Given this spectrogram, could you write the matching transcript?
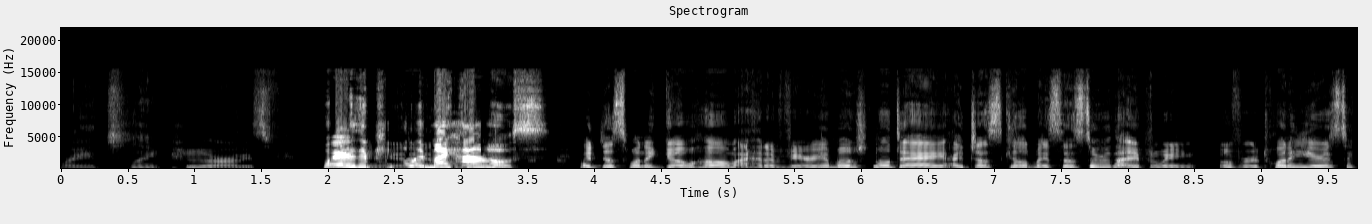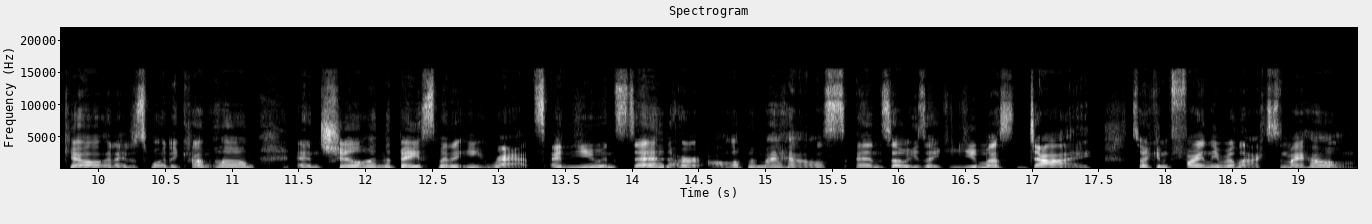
great! Like, who are these? why are there people in my house I just want to go home. I had a very emotional day. I just killed my sister with the apron wing over 20 years to kill, and I just want to come home and chill in the basement and eat rats. And you instead are all up in my house. And so he's like, You must die so I can finally relax in my home.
